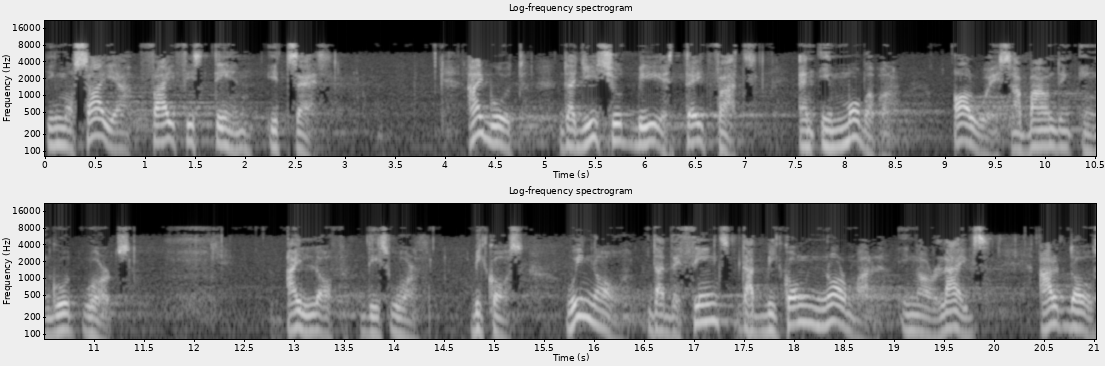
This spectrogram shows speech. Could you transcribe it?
In Mosiah 5:15 it says, I would that ye should be steadfast and immovable, always abounding in good words. I love this word because we know that the things that become normal in our lives are those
